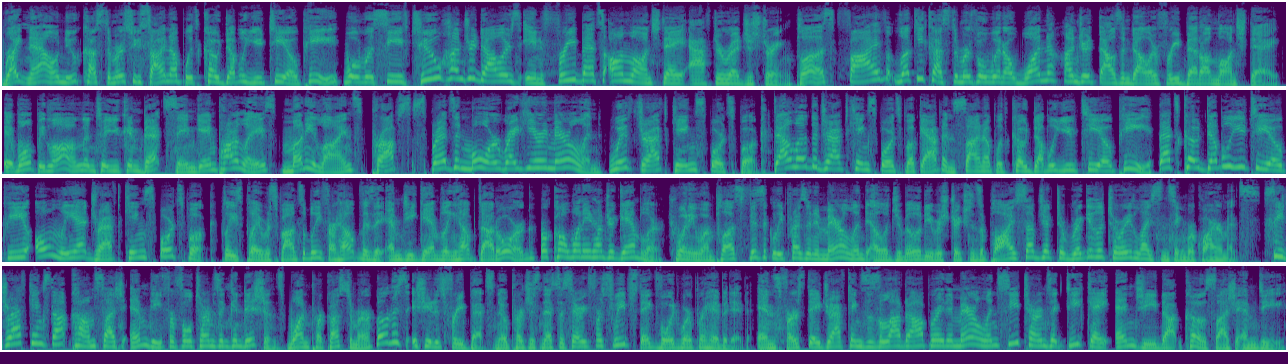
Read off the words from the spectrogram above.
Right now, new customers who sign up with code WTOP will receive $200 in free bets on launch day after registering. Plus, five lucky customers will win a $100,000 free bet on launch day. It won't be long until you can bet same game parlays, money lines, props, spreads, and more right here in Maryland with DraftKings Sportsbook. Download the DraftKings Sportsbook app and sign up with code WTOP. That's code WTOP only at DraftKings Sportsbook. Please play responsibly. For help, visit mdgamblinghelp.org or call 1-800-GAMBLER. 21 plus, physically present in Maryland. Eligibility restrictions apply, subject to regulatory licensing requirements. See DraftKings.com slash MD for full terms and conditions. One per customer. Bonus issued as free bets. No purchase necessary for sweepstake. Void where prohibited. Ends first day DraftKings is allowed to operate in Maryland. See terms at dkng.co slash MD.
